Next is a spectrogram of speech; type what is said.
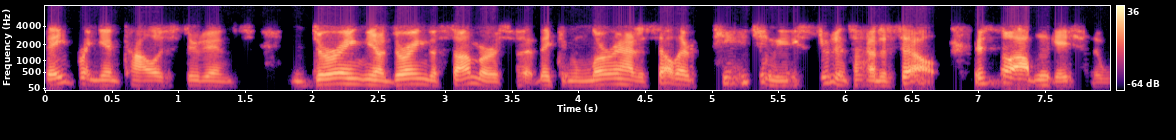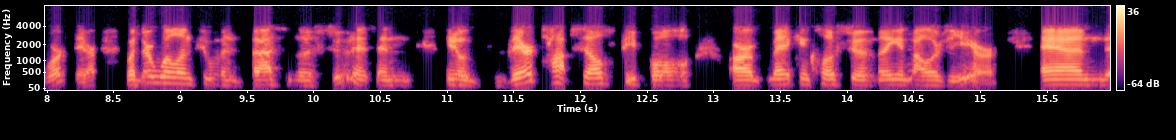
they bring in college students during you know during the summer so that they can learn how to sell. They're teaching these students how to sell. There's no obligation to work there, but they're willing to invest in the students. And you know their top salespeople are making close to a million dollars a year. And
